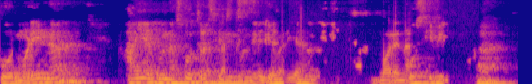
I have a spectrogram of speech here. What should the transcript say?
por Morena. Hay algunas otras en donde se creo que llevaría no tiene Morena. posibilidad.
